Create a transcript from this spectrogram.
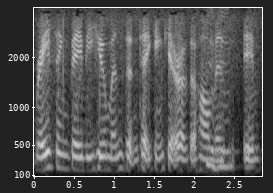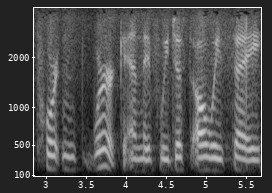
raising baby humans and taking care of the home mm-hmm. is important work. And if we just always say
